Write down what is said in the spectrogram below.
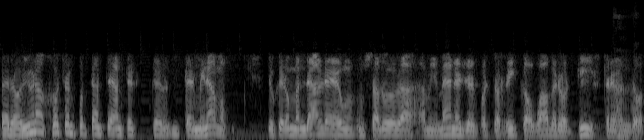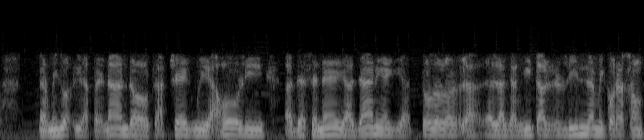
pero hay una cosa importante antes que terminamos. Yo quiero mandarle un, saludo a, mi manager en Puerto Rico, Walter Ortiz, tremendo amigo, y a Fernando, a Chegui, a Oli, a Desene, a Dani y a todas las la ganguitas lindas de mi corazón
